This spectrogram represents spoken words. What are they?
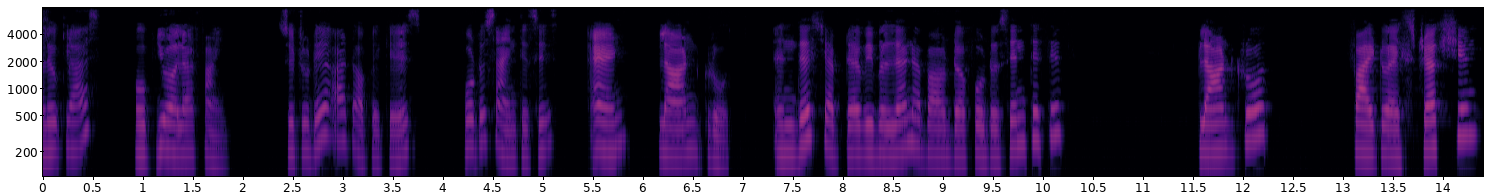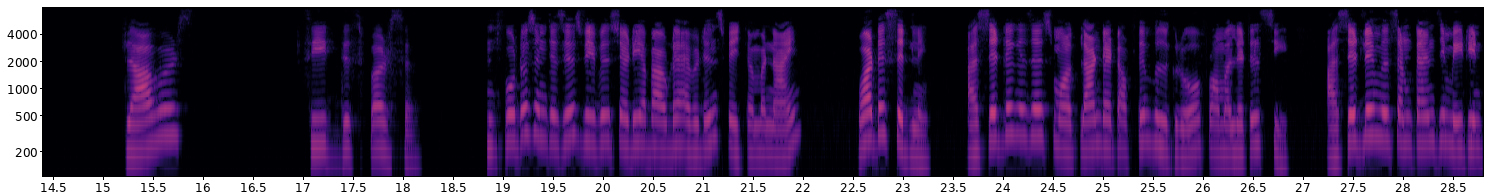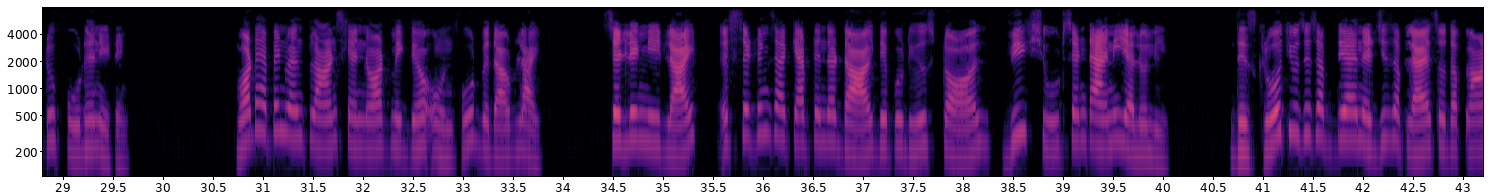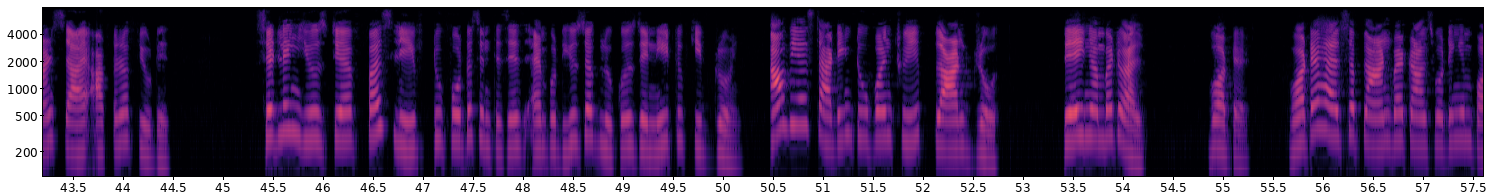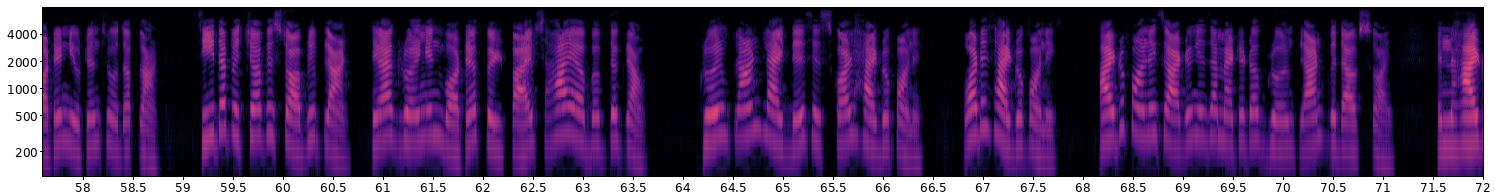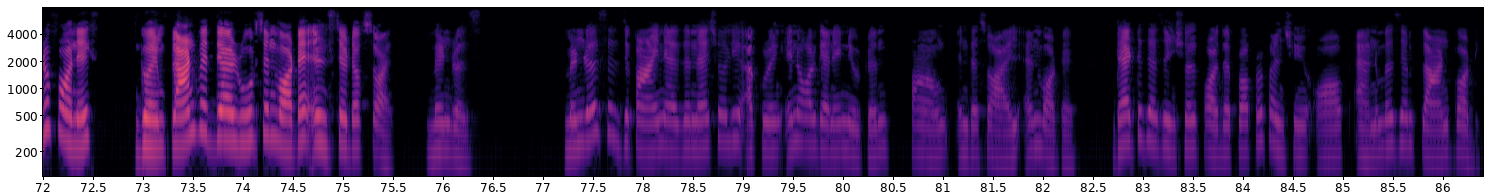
Hello class, hope you all are fine. So today our topic is photosynthesis and plant growth. In this chapter we will learn about the photosynthesis, plant growth, phytoextraction, flowers, seed dispersal. In photosynthesis we will study about the evidence page number 9. What is seedling? A seedling is a small plant that often will grow from a little seed. A seedling will sometimes be made into food and eating. What happens when plants cannot make their own food without light? Seedlings need light. If seedlings are kept in the dark, they produce tall, weak shoots and tiny yellow leaves. This growth uses up their energy supply so the plants die after a few days. Seedlings use their first leaf to photosynthesis and produce the glucose they need to keep growing. Now we are starting 2.3 plant growth. Page number 12. Water. Water helps a plant by transporting important nutrients through the plant. See the picture of a strawberry plant. They are growing in water-filled pipes high above the ground. Growing plant like this is called hydroponics. What is hydroponics? Hydroponics gardening is a method of growing plant without soil. In hydroponics, growing plant with their roots in water instead of soil. Minerals. Minerals is defined as a naturally occurring inorganic nutrient found in the soil and water that is essential for the proper functioning of animals and plant body.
